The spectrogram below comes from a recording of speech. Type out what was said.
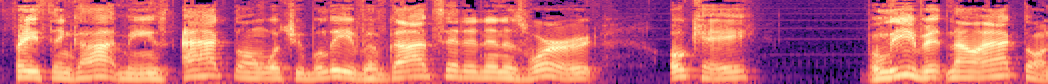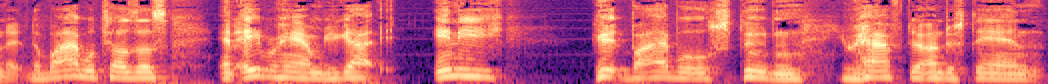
faith in God means act on what you believe. If God said it in his word, okay, believe it, now act on it. The Bible tells us in Abraham, you got any good Bible student, you have to understand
